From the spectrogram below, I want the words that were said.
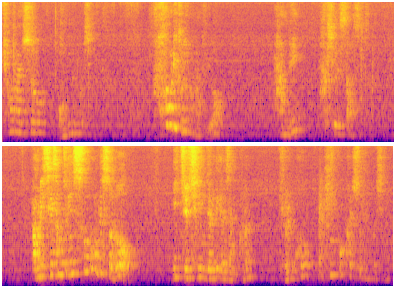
평안할 수 없는 것입니다. 아무리 돈이 많아도요, 아무리 학식을 쌓았어도, 아무리 세상적인 성공을 했어도 이 죄책의 문제를 해결하지 않고는 결코 행복할 수 없는 것입니다.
